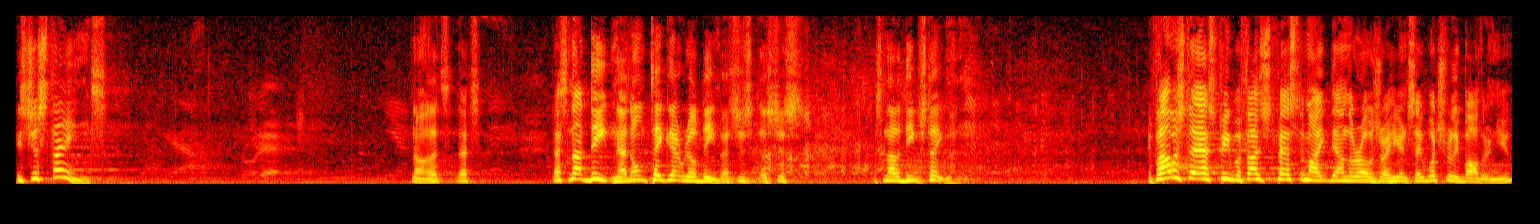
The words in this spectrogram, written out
is just things. No, that's that's that's not deep. Now don't take that real deep. That's just that's just that's not a deep statement. If I was to ask people, if I was to pass the mic down the rows right here and say, What's really bothering you?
